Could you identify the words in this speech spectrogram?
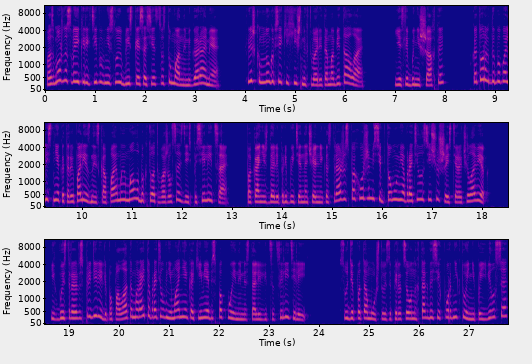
Возможно, свои коррективы внесло и близкое соседство с туманными горами. Слишком много всяких хищных тварей там обитало. Если бы не шахты, которых добывались некоторые полезные ископаемые, мало бы кто отважился здесь поселиться. Пока они ждали прибытия начальника стражи, с похожими симптомами обратилось еще шестеро человек. Их быстро распределили по палатам, и Райт обратил внимание, какими обеспокоенными стали лица целителей. Судя по тому, что из операционных так до сих пор никто и не появился,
